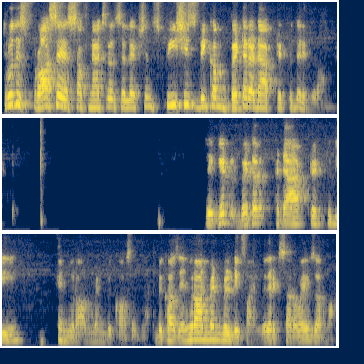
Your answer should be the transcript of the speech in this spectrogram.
Through this process of natural selection, species become better adapted to their environment. They get better adapted to the environment because of that, because environment will define whether it survives or not.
